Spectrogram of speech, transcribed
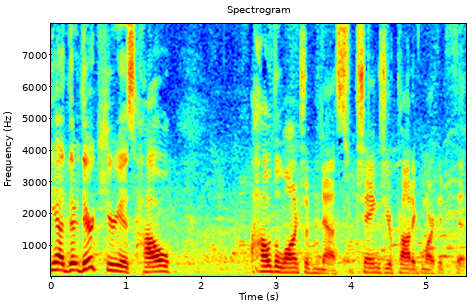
Yeah, they're, they're curious how how the launch of Nest changed your product market fit.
